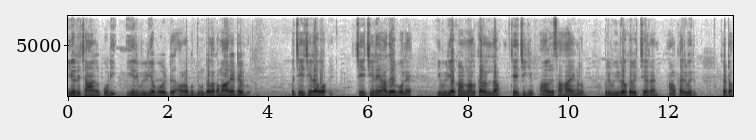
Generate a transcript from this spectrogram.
ഈ ഒരു ചാനൽ കൂടി ഈ ഒരു വീഡിയോ പോയിട്ട് അവരുടെ ബുദ്ധിമുട്ടുകളൊക്കെ മാറിയിട്ടേ ഉള്ളൂ. അപ്പോൾ ചേച്ചിയുടെ ചേച്ചിയുടെയും അതേപോലെ ഈ വീഡിയോ കാണുന്ന ആൾക്കാരെല്ലാം ചേച്ചിക്കും ആ ഒരു സഹായങ്ങളും ഒരു വീഡിയോ ഒക്കെ വെച്ച് തരാൻ ആൾക്കാർ വരും. കേട്ടോ?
